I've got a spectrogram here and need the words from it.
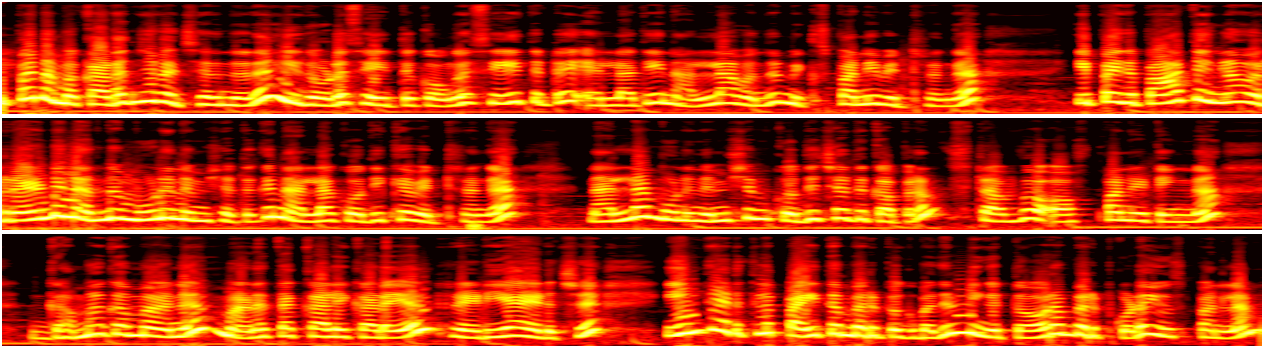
இப்போ நம்ம கடைஞ்சி வச்சுருந்ததை இதோட சேர்த்துக்கோங்க. சேர்த்துட்டு எல்லாத்தையும் நல்லா வந்து மிக்ஸ் பண்ணி விட்டுருங்க. இப்போ இதை பார்த்தீங்கன்னா ஒரு ரெண்டுலேருந்து மூணு நிமிஷத்துக்கு நல்லா கொதிக்க விட்டுருங்க. நல்லா மூணு நிமிஷம் கொதிச்சதுக்கப்புறம் ஸ்டவ்வை ஆஃப் பண்ணிட்டீங்கன்னா கம கமன்னு மணத்தக்காளி கடையல் ரெடி ஆயிடுச்சு. இந்த இடத்துல பைத்தம்பருப்புக்கு பதில் நீங்கள் தோரம்பருப்பு கூட யூஸ் பண்ணலாம்.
